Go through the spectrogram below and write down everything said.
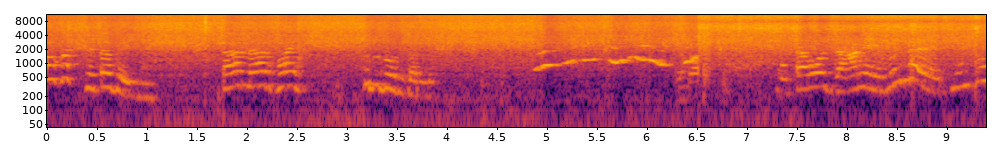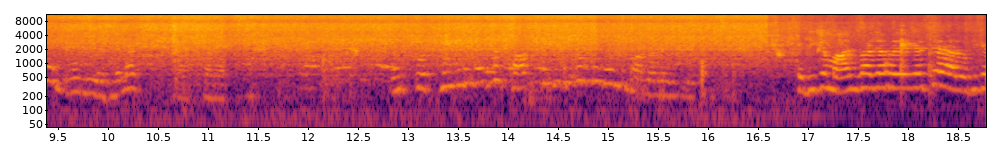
হোক সেটা দেয়নি। তাহলে আর হয় শুধু দন্তন্য ওটা ও জানে, বুঝলে? কিন্তু বুঝলে ফেলে সব লিখেছে কিন্তু বানানে এদিকে মাছ ভাজা হয়ে গেছে আর ওদিকে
